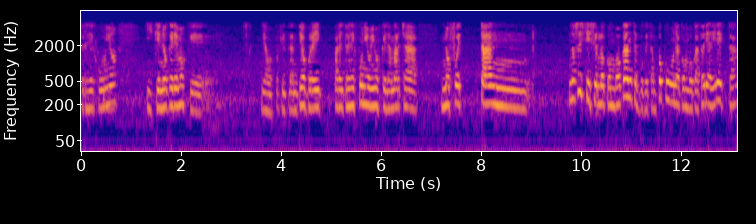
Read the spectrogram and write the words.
3 de junio y que no queremos que digamos porque el planteo por ahí para el 3 de junio vimos que la marcha no fue tan no sé si decirlo convocante porque tampoco hubo una convocatoria directa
